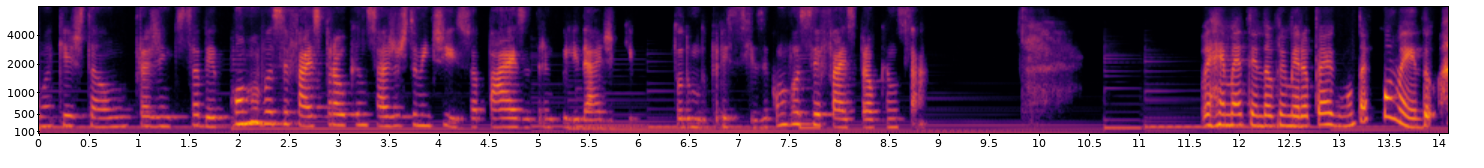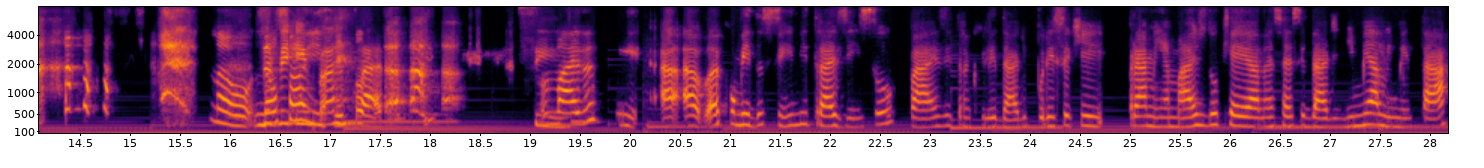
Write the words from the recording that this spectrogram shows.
uma questão para a gente saber como você faz para alcançar justamente isso, a paz, a tranquilidade que todo mundo precisa. Como você faz para alcançar? Remetendo à primeira pergunta, comendo. não, você não só isso, claro. Sim. Mas assim, a, a, a, comida sim me traz isso, paz e tranquilidade. Por isso que para mim é mais do que a necessidade de me alimentar.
